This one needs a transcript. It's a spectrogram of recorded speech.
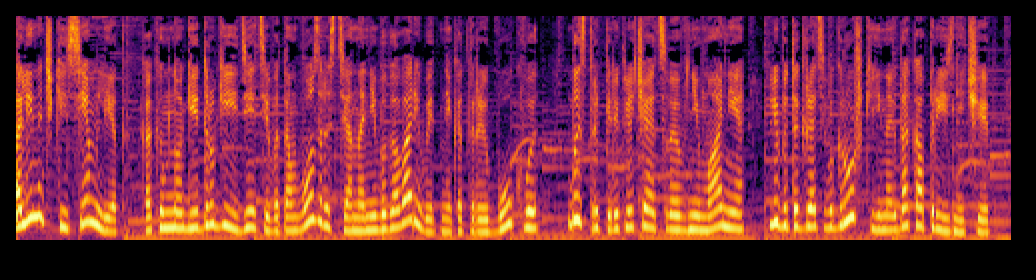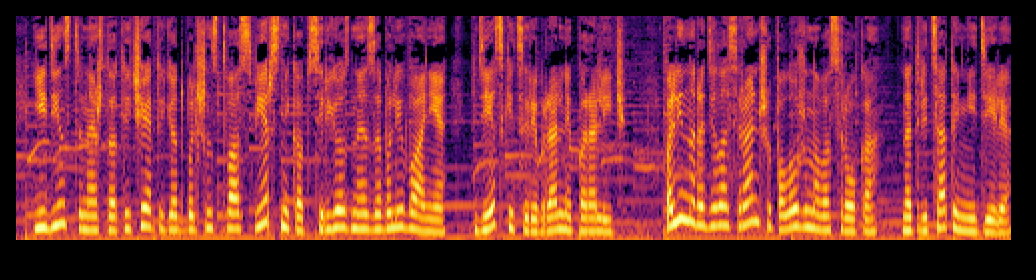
Полиночке 7 лет. Как и многие другие дети в этом возрасте, она не выговаривает некоторые буквы, быстро переключает свое внимание, любит играть в игрушки и иногда капризничает. Единственное, что отличает ее от большинства сверстников – серьезное заболевание – детский церебральный паралич. Полина родилась раньше положенного срока, на 30-й неделе.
